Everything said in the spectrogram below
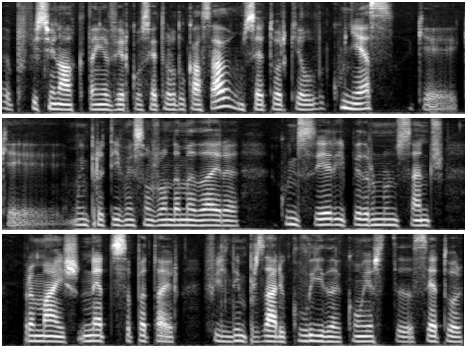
uh, profissional que tem a ver com o setor do calçado, um setor que ele conhece, que é, que é um imperativo em São João da Madeira conhecer, e Pedro Nuno Santos para mais neto de sapateiro, filho de empresário que lida com este setor,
